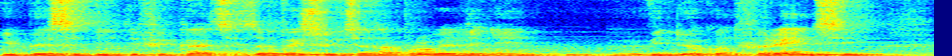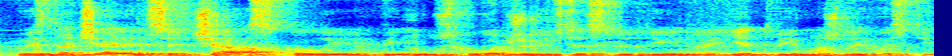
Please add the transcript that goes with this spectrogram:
і без ідентифікації, записується на проведення відеоконференції, визначається час, коли він узгоджується з людиною. Є дві можливості.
